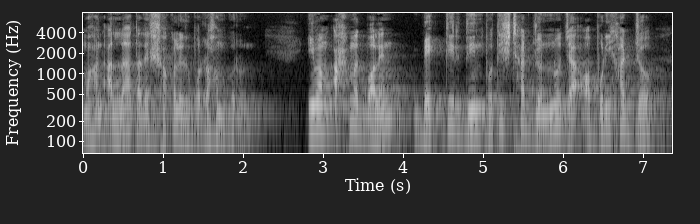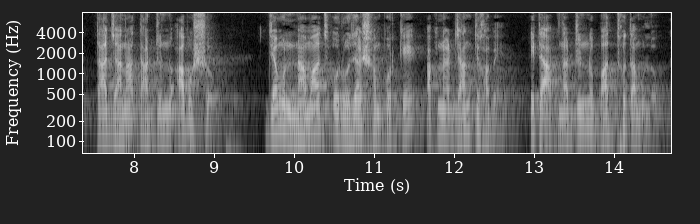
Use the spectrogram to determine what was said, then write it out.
মহান আল্লাহ তাদের সকলের উপর রহম করুন। ইমাম আহমদ বলেন, ব্যক্তির দিন প্রতিষ্ঠার জন্য যা অপরিহার্য তা জানা তার জন্য আবশ্যক। যেমন নামাজ ও রোজা সম্পর্কে আপনার জানতে হবে, এটা আপনার জন্য বাধ্যতামূলক।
